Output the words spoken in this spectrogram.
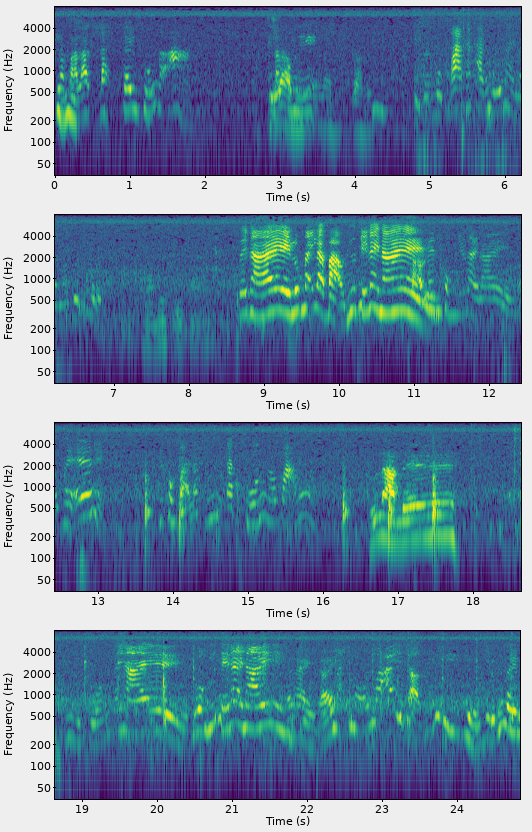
là bảo là đặt cây xuống đã. Cứ Là làm. đi. Làm một ba cái thang dưới này là nó giữ rồi. Làm đây này lúc nãy là bảo như thế này này. Bảo lên không như này này nó dễ. Chứ không phải là cứ đặt xuống nó vãng. Cứ làm đi. xuống. Đây này như thế này này. Cái này đấy. Nói mãi chả thấy gì. Hiểu đứng lên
